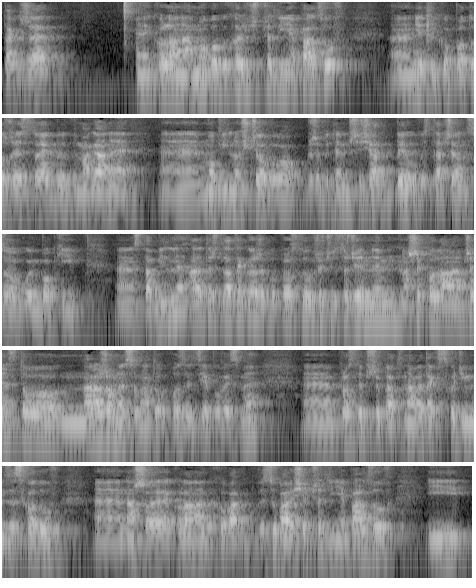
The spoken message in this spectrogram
Także e, kolana mogą wychodzić przed linię palców, e, nie tylko po to, że jest to jakby wymagane mobilnościowo, żeby ten przysiad był wystarczająco głęboki, stabilny, ale też dlatego, że po prostu w życiu codziennym nasze kolana często narażone są na tą pozycję, powiedzmy. Prosty przykład, nawet jak schodzimy ze schodów, nasze kolana wysuwają się przed linię palców i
